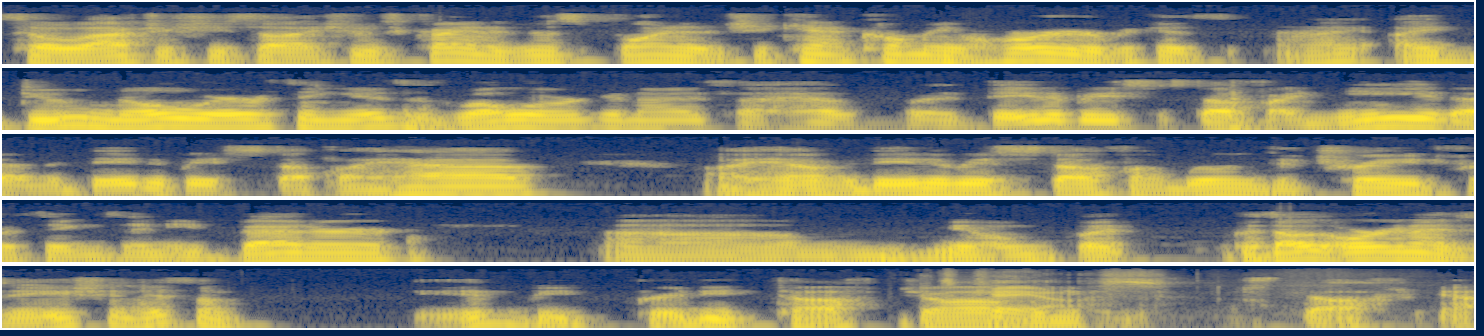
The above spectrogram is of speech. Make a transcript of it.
so after she saw it, she was kind of disappointed that she can't call me a hoarder because I, I do know where everything is. It's well organized. I have a database of stuff I need. I have a database of stuff I have. I have a database of stuff I'm willing to trade for things I need better. Um, you know, but without organization, it's a, it'd be pretty tough job. Stuff. Yeah.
